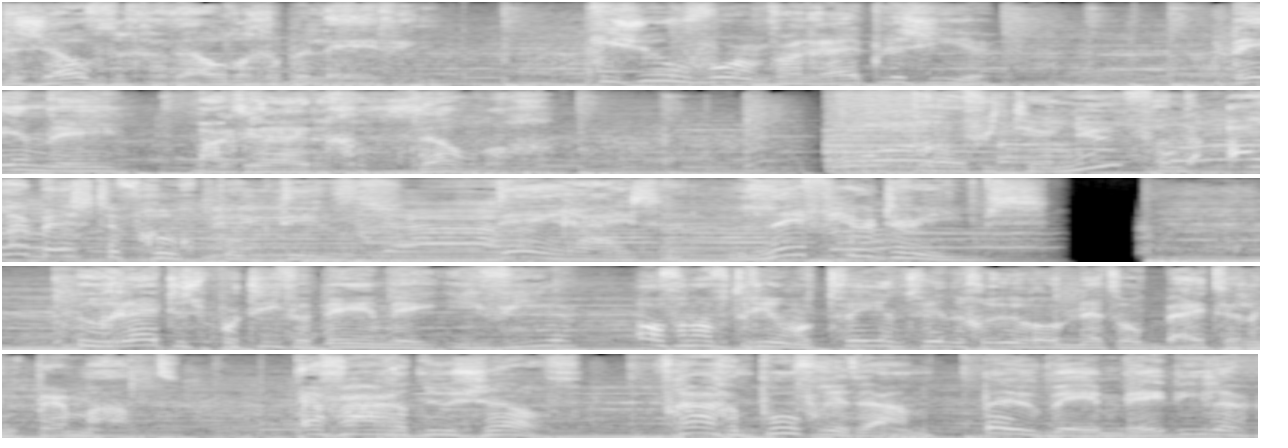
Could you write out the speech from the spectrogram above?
dezelfde geweldige beleving. Kies uw vorm van rijplezier. BMW maakt rijden geweldig. Profiteer nu van de allerbeste vroegboekdeals. D-reizen. Live your dreams. U rijdt de sportieve BMW i4 al vanaf 322 euro netto bijtelling per maand. Ervaar het nu zelf. Vraag een proefrit aan bij uw BMW-dealer.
